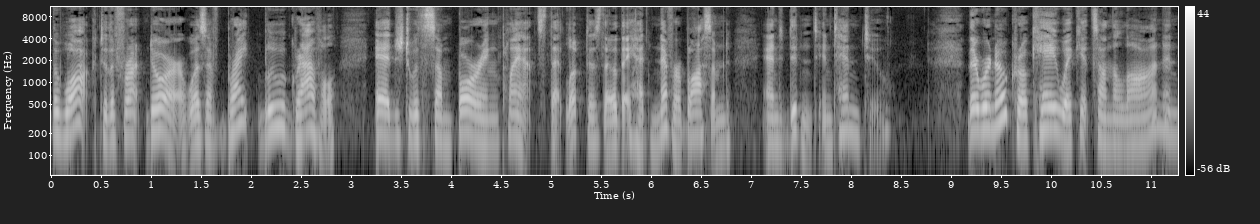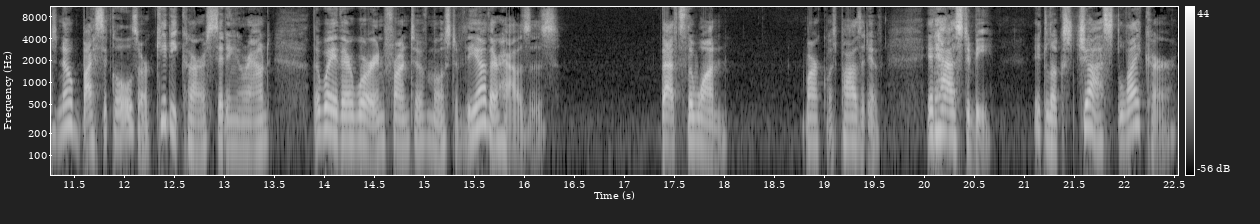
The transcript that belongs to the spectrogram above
The walk to the front door was of bright blue gravel, edged with some boring plants that looked as though they had never blossomed and didn't intend to. There were no croquet wickets on the lawn, and no bicycles or kiddie cars sitting around, the way there were in front of most of the other houses. That's the one. Mark was positive. It has to be. It looks just like her.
